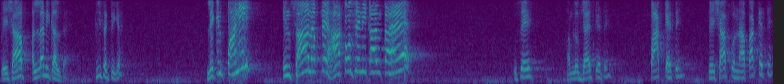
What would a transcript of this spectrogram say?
پیشاب اللہ نکالتا ہے۔ پی سکتی کیا؟ لیکن پانی انسان اپنے ہاتھوں سے نکالتا ہے۔ اسے ہم لوگ جائز کہتے ہیں، پاک کہتے ہیں، پیشاب کو ناپاک کہتے ہیں۔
